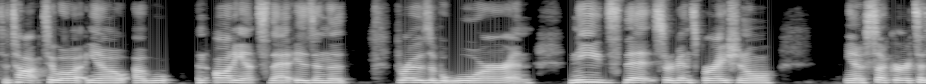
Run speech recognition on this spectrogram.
to talk to a you know a, an audience that is in the throes of a war and needs that sort of inspirational you know sucker to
